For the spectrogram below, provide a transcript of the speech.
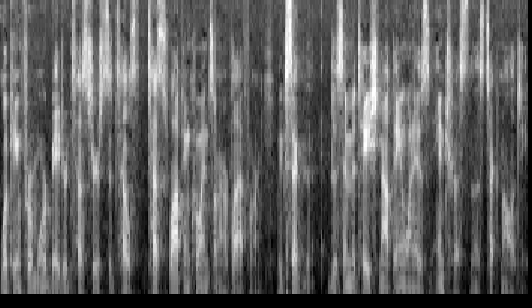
looking for more beta testers to tel- test swapping coins on our platform. We extend this invitation out to anyone who has an interest in this technology.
